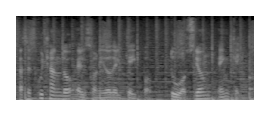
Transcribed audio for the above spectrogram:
Estás escuchando el sonido del K-Pop, tu opción en K-Pop.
